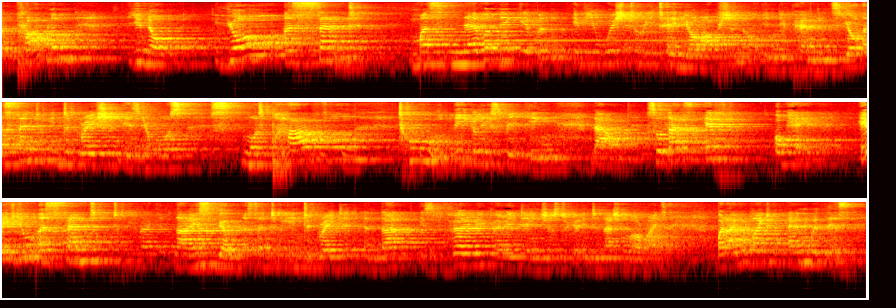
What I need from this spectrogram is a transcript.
the problem. You know, your assent must never be given if you wish to retain your option of independence. Your assent to integration is your most, most powerful tool, legally speaking. Now, so that's if, okay, if you assent to be recognized, you assent to be integrated, and that is very, very dangerous to your international rights. But I would like to end with this.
